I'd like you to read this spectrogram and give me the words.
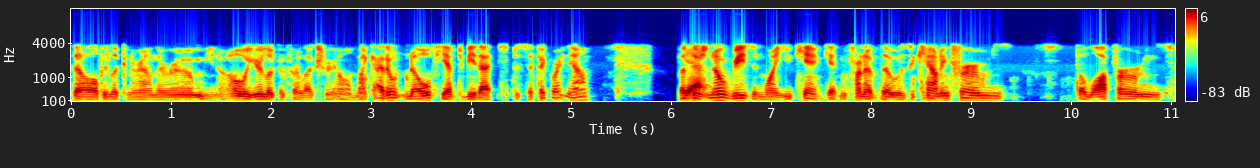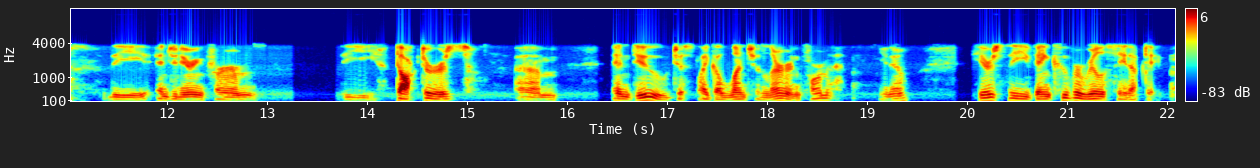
they'll all be looking around the room, you know, oh, you're looking for a luxury home. Like I don't know if you have to be that specific right now, but Yeah. there's no reason why you can't get in front of those accounting firms, the law firms, the engineering firms, the doctors, um, and do just like a lunch and learn format. You know, here's the Vancouver real estate update.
